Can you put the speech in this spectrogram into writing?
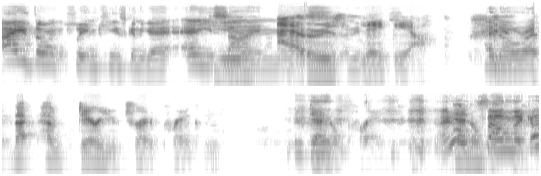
I don't think he's gonna get any sign. hours anything. later. I know, right? That how dare you try to prank me? No prank. I don't sound like a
